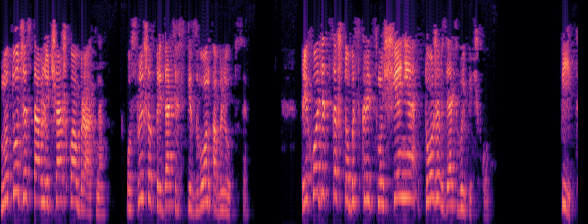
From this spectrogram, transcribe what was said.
Но тут же ставлю чашку обратно, услышав предательский звон о блюдце. Приходится, чтобы скрыть смущение, тоже взять выпечку. Пит.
